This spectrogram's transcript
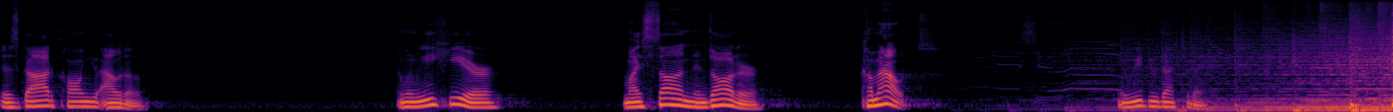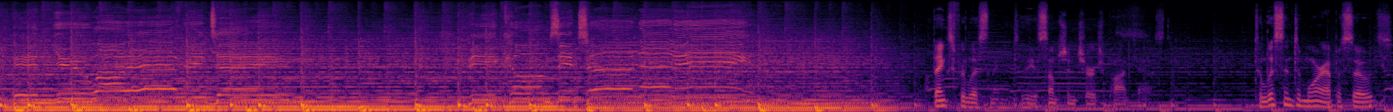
is God calling you out of? And when we hear, my son and daughter, come out, may we do that today. In you our every day becomes eternity. Thanks for listening to the Assumption Church podcast. To listen to more episodes,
